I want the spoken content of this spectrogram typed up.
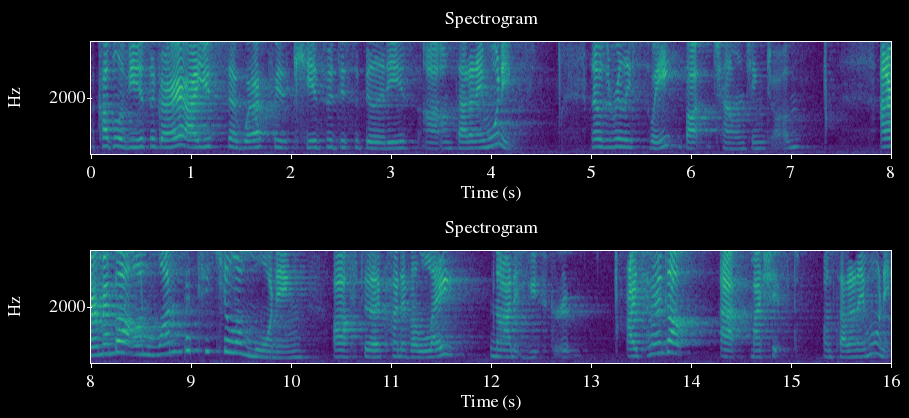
A couple of years ago, I used to work with kids with disabilities uh, on Saturday mornings. And it was a really sweet but challenging job. And I remember on one particular morning, after kind of a late night at youth group, I turned up at my shift on Saturday morning.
